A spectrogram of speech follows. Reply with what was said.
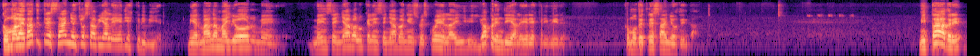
Como a la edad de tres años yo sabía leer y escribir. Mi hermana mayor me, me enseñaba lo que le enseñaban en su escuela y yo aprendí a leer y escribir como de tres años de edad. Mi padre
